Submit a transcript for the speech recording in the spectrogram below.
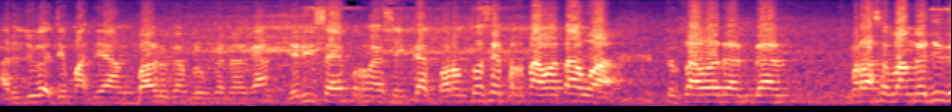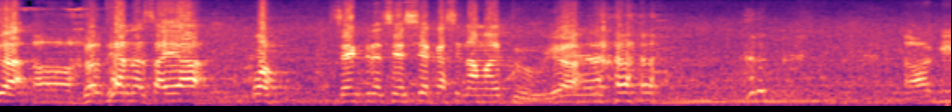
Ada juga jemaat yang baru kan belum kenal kan. Jadi saya pernah singkat, orang tua saya tertawa-tawa, tertawa dan dan merasa bangga juga. Oh. Berarti anak saya, wah, saya tidak sia-sia kasih nama itu, ya. Iya. Oke,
